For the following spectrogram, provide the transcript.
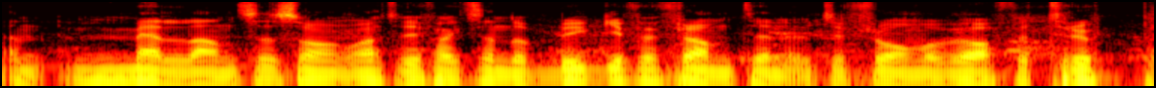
en mellansäsong och att vi faktiskt ändå bygger för framtiden utifrån vad vi har för trupp,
